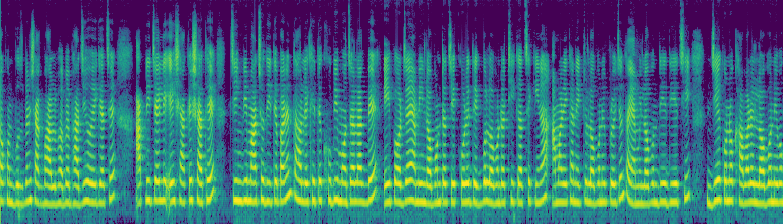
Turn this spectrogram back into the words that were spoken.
তখন বুঝবেন শাক ভালোভাবে ভাজি হয়ে গেছে। আপনি চাইলে এই শাকের সাথে চিংড়ি মাছও দিতে পারেন, তাহলে খেতে খুবই মজা লাগবে। এই পর্যায়ে আমি লবণটা চেক করে দেখব লবণটা ঠিক আছে কিনা। আমার এখানে একটু লবণের প্রয়োজন, তাই আমি লবণ দিয়ে দিয়েছি। যে কোনো খাবারের লবণ এবং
